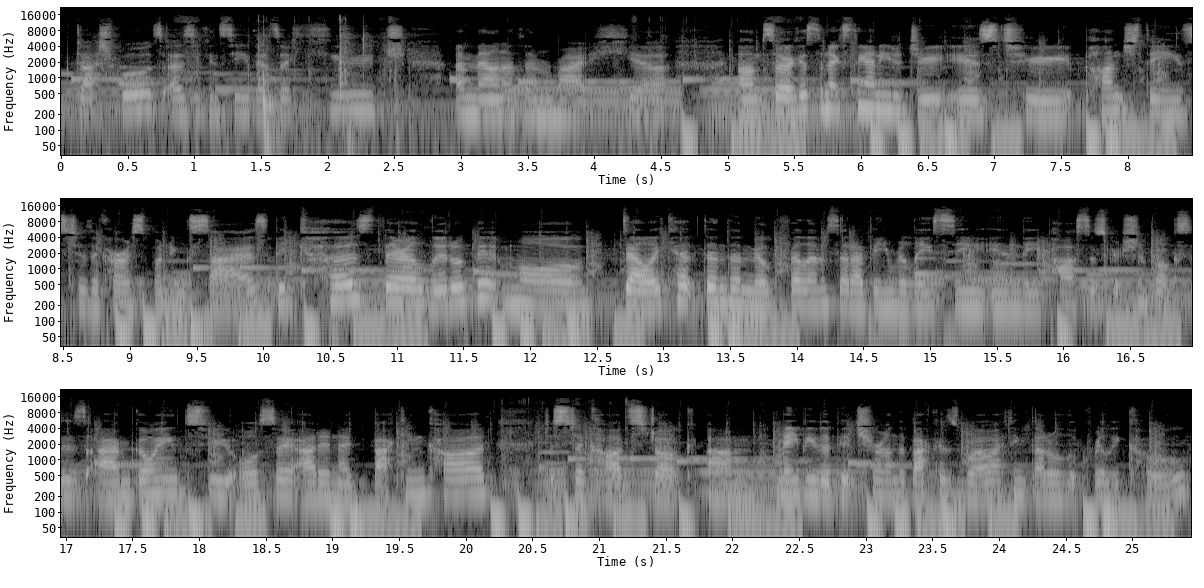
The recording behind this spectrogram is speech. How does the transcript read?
Up dashboards. As you can see, there's a huge amount of them right here. Um, so I guess the next thing I need to do is to punch these to the corresponding size because they're a little bit more delicate than the milk vellums that I've been releasing in the past description boxes. I'm going to also add in a backing card, just a cardstock, um, maybe the picture on the back as well. I think that'll look really cool.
